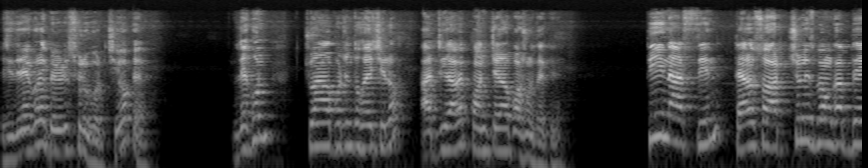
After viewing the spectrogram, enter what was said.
বেশি দিনের করে ভিডিওটি শুরু করছি ওকে দেখুন, চুয়ান্ন পর্যন্ত হয়েছিল আজকে হবে পঞ্চান্ন প্রশ্ন থেকে। তিন আশ্বিন তেরোশো আটচল্লিশ বঙ্গাব্দে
